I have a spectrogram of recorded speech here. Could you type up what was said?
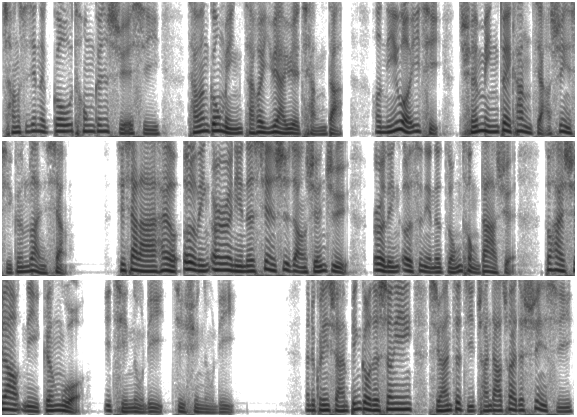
长时间的沟通跟学习，台湾公民才会越来越强大。好，你我一起全民对抗假讯息跟乱象。接下来还有二零二二年的县市长选举，二零二四年的总统大选，都还需要你跟我一起努力，继续努力。那如果你喜欢 Bingo 的声音，喜欢这集传达出来的讯息，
